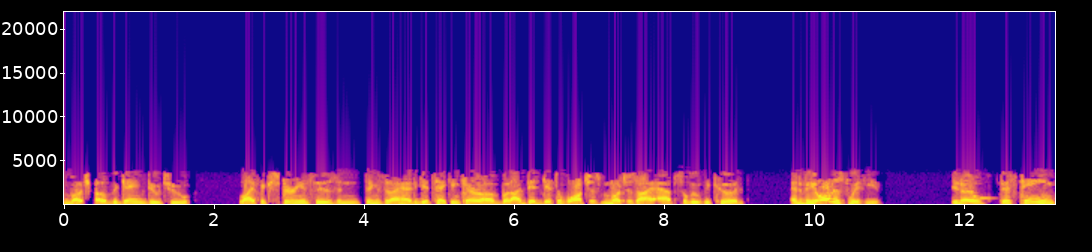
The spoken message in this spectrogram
much of the game due to life experiences and things that I had to get taken care of, but I did get to watch as much as I absolutely could. And to be honest with you, you know, this team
